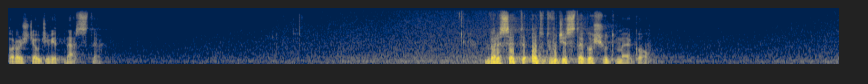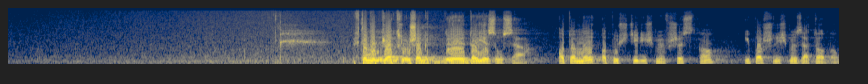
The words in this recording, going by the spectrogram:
rozdział 19. Wersety od 27. Wtedy Piotr rzekł y, do Jezusa: Oto my opuściliśmy wszystko i poszliśmy za Tobą.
